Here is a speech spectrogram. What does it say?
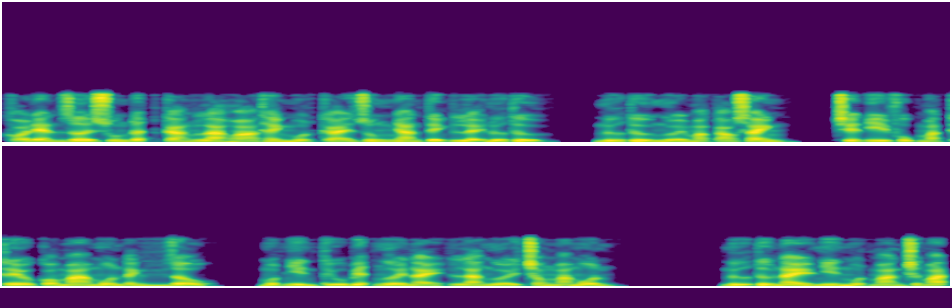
khói đen rơi xuống đất càng là hóa thành một cái dung nhan tịnh lệ nữ tử nữ tử người mặc áo xanh, trên y phục mặt thêu có ma môn đánh dấu, một nhìn tiểu biết người này là người trong ma môn. Nữ tử này nhìn một màn trước mắt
